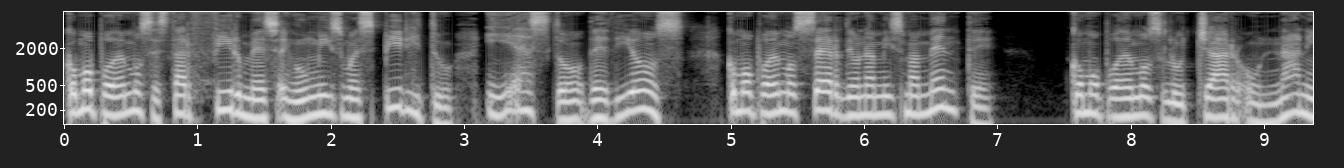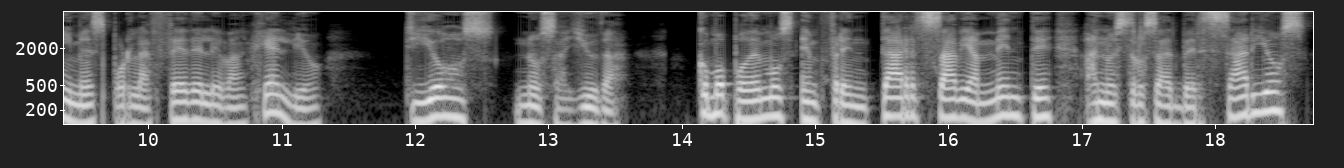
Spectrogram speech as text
¿Cómo podemos estar firmes en un mismo espíritu y esto de Dios? ¿Cómo podemos ser de una misma mente? ¿Cómo podemos luchar unánimes por la fe del Evangelio? Dios nos ayuda. ¿Cómo podemos enfrentar sabiamente a nuestros adversarios?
